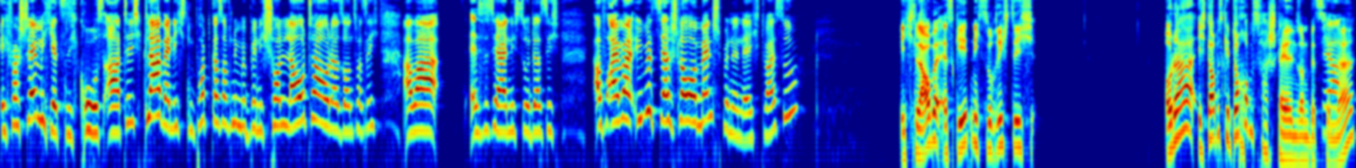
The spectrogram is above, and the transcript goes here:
ich verstell mich jetzt nicht großartig. Klar, wenn ich einen Podcast aufnehme, bin ich schon lauter oder sonst was ich, aber es ist ja nicht so, dass ich auf einmal übelst der schlaue Mensch bin in echt, weißt du? Ich glaube, es geht nicht so richtig. Oder? Ich glaube, es geht doch ums Verstellen so ein bisschen, Ja. ne?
